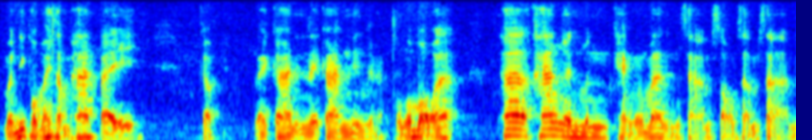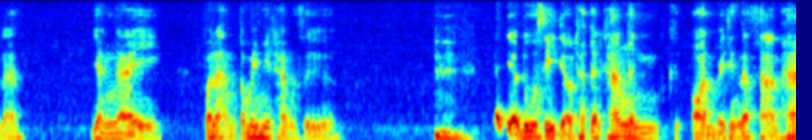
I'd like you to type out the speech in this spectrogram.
เหมือนที่ผมให้สัมภาษณ์ไปกับรายการรายการหนึ่งอะ ผมก็บอกว่า ถ้าค่าเงินมันแข็งลงมาถึงสามสองสามสามนะ ยังไงฝรั่งก็ไม่มีทางซื้ออืมแต่เดี๋ยวดูสิเดี๋ยวถ้าเกิดค่าเงินอ่อนไปถึงสักสามห้า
